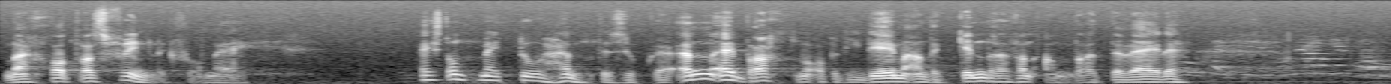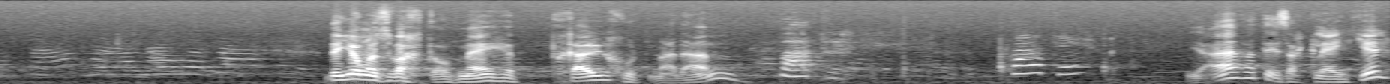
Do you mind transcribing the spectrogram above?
Maar God was vriendelijk voor mij. Hij stond mij toe hem te zoeken en hij bracht me op het idee me aan de kinderen van anderen te wijden. De jongens wachten op mij. Het u goed, madame. Vater. Vater, Ja, wat is er, kleintje?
